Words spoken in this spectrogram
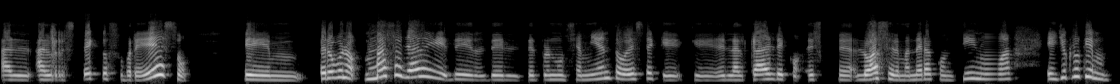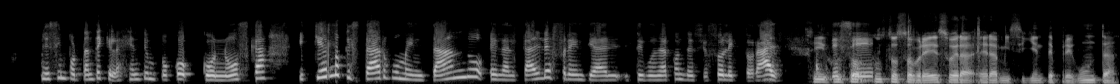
al, al respecto sobre eso. Em, pero bueno, más allá del pronunciamiento este que, el alcalde eh, lo hace de manera continua, eh, yo creo que es importante que la gente un poco conozca qué es lo que está argumentando el alcalde frente al Tribunal Contencioso Electoral. Sí, justo, sobre eso era, era mi siguiente pregunta.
